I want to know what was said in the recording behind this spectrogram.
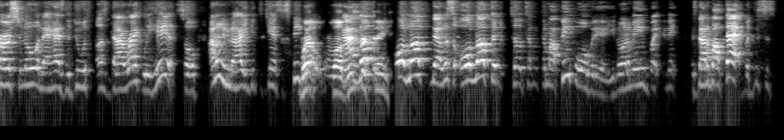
personal and that has to do with us directly here. So I don't even know how you get the chance to speak. Well, well, I this is the love, thing. all love. Now listen, all love to, to, to, my people over there. You know what I mean? But it, it's not about that. But this is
